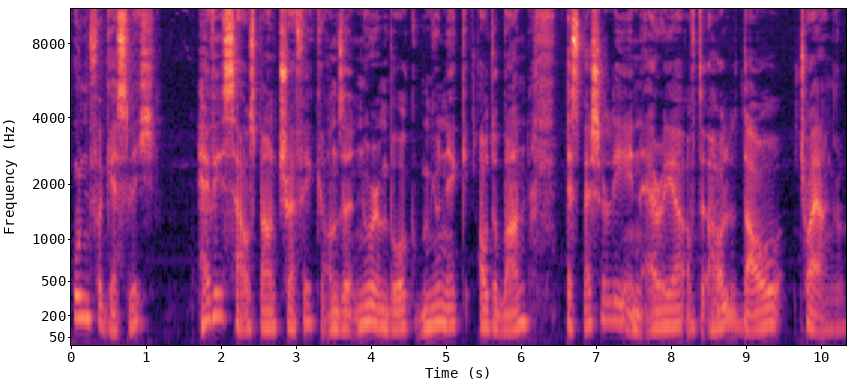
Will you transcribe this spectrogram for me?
Unvergesslich Heavy southbound traffic on the Nuremberg-Munich Autobahn, especially in area of the Holledau Triangle.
